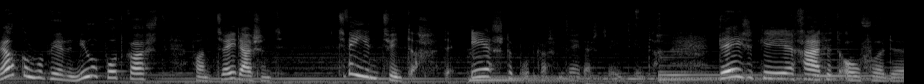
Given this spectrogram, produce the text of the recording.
Welkom op weer een nieuwe podcast van 2022. De eerste podcast van 2022. Deze keer gaat het over de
